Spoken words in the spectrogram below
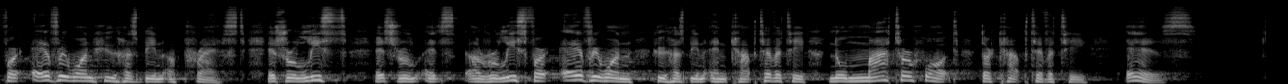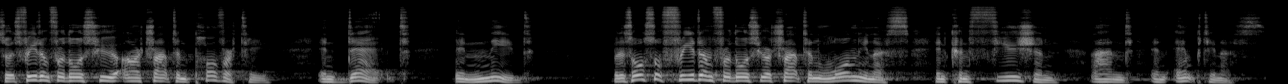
for everyone who has been oppressed. It's released, it's, re, it's a release for everyone who has been in captivity, no matter what their captivity is. So it's freedom for those who are trapped in poverty, in debt, in need. But it's also freedom for those who are trapped in loneliness, in confusion, and in emptiness.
